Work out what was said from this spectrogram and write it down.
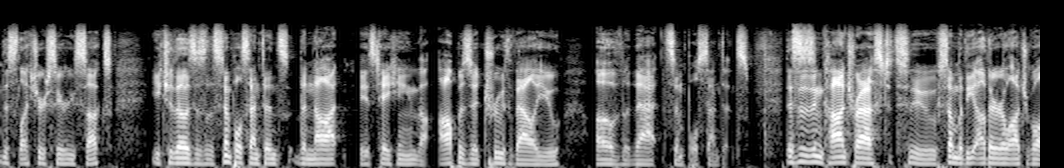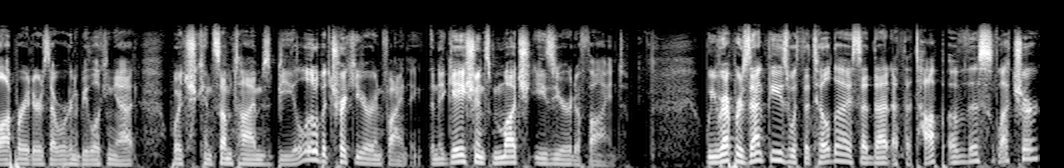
This lecture series sucks. Each of those is the simple sentence. The not is taking the opposite truth value of that simple sentence. This is in contrast to some of the other logical operators that we're going to be looking at, which can sometimes be a little bit trickier in finding. The negation's much easier to find. We represent these with the tilde. I said that at the top of this lecture.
